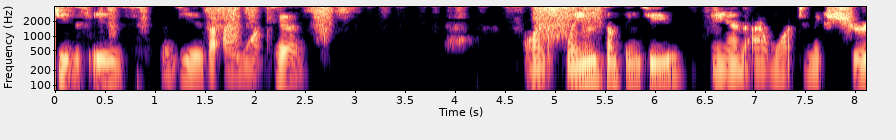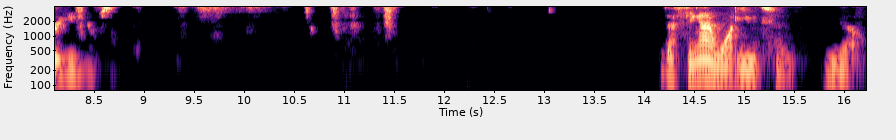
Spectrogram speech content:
Jesus is, who he is, I, I want to I want to explain something to you, and I want to make sure you know something. The thing I want you to know,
